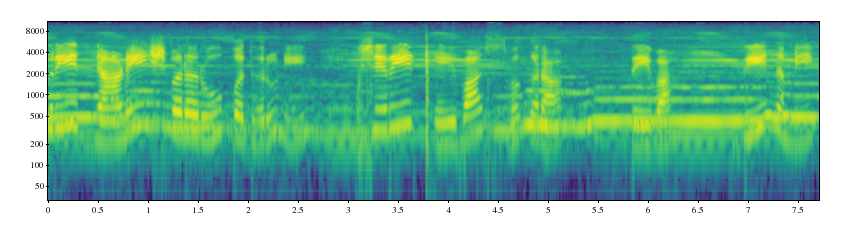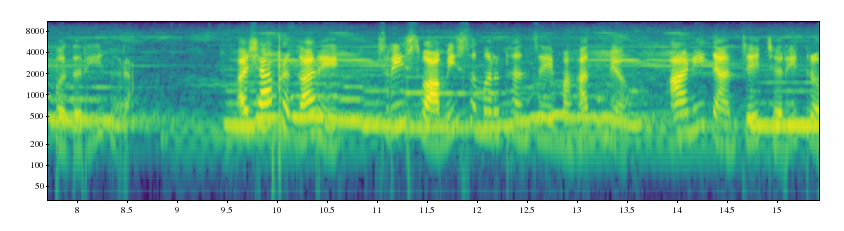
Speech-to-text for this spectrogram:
श्री ज्ञानेश्वर रूप धरुनी शिरी ठेवा स्वकरा देवा दीन मी पदरी धरा. अशा प्रकारे श्री स्वामी समर्थांचे महात्म्य आणि त्यांचे चरित्र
